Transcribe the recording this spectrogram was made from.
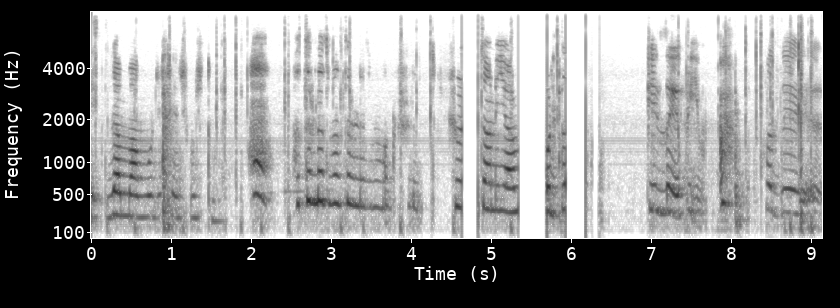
Eskiden ben burada çalışmıştım. hatırladım hatırladım bak şurada, şurada bir tane yer. Orada pizza yapayım. Hadi.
